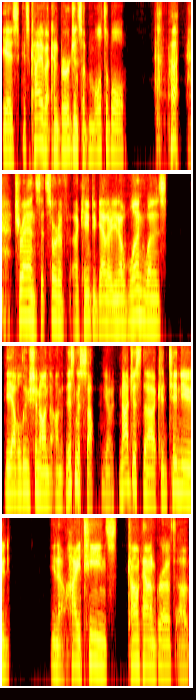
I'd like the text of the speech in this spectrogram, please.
is is kind of a convergence of multiple trends that sort of uh, came together. You know, one was the evolution on the on the business side. You know, not just the continued you know, high teens compound growth of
